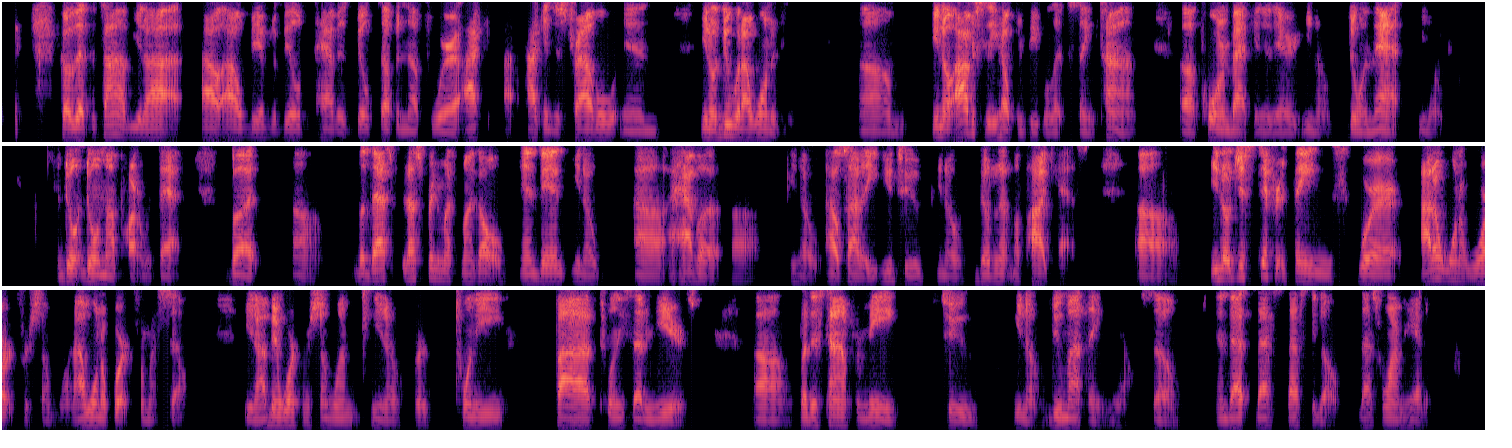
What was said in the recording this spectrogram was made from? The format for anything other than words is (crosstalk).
because at the time, you know, I, I'll, I'll, be able to build, have it built up enough to where I, I can just travel and, you know, do what I want to do. Um, you know, obviously helping people at the same time, uh, pouring back into there, you know, doing that, you know, doing doing my part with that. But uh, but that's that's pretty much my goal. And then you know uh, I have a uh, you know outside of YouTube, you know, building up my podcast. Uh, you know, just different things where I don't want to work for someone. I want to work for myself. You know, I've been working for someone, you know, for 25, 27 years. Uh, but it's time for me to, you know, do my thing now. So, and that that's that's the goal. That's where I'm headed.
